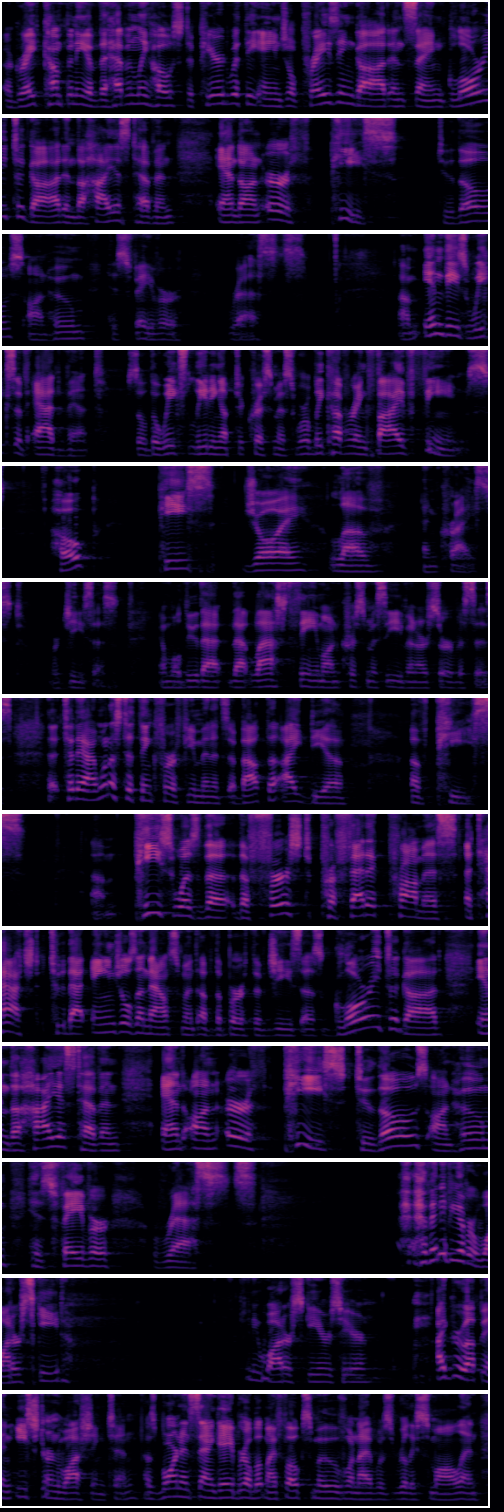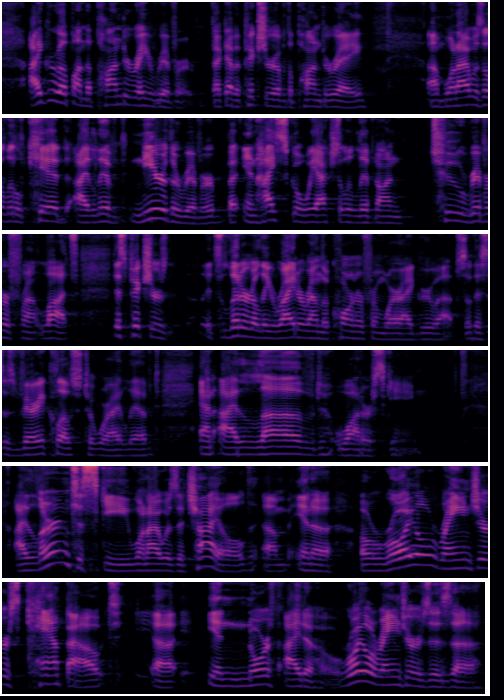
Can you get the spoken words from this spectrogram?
a great company of the heavenly host appeared with the angel, praising God and saying, Glory to God in the highest heaven, and on earth peace to those on whom his favor rests. Um, in these weeks of Advent, so the weeks leading up to Christmas, we'll be covering five themes hope, peace, joy, love, and Christ, or Jesus. And we'll do that, that last theme on Christmas Eve in our services. Uh, today, I want us to think for a few minutes about the idea of peace. Um, peace was the, the first prophetic promise attached to that angel's announcement of the birth of Jesus. Glory to God in the highest heaven, and on earth, peace to those on whom his favor rests. Have any of you ever water skied? Any water skiers here? I grew up in eastern Washington. I was born in San Gabriel, but my folks moved when I was really small. And I grew up on the Oreille River. In fact, I have a picture of the Oreille. Um, when I was a little kid, I lived near the river, but in high school, we actually lived on two riverfront lots. This picture is it's literally right around the corner from where I grew up. So this is very close to where I lived. And I loved water skiing. I learned to ski when I was a child um, in a, a Royal Rangers campout uh, in North Idaho. Royal Rangers is a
